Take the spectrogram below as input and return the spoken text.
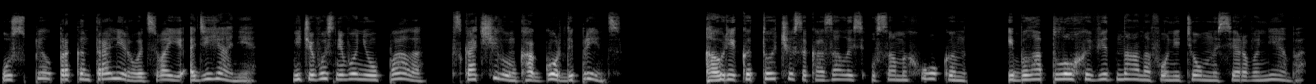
Успел проконтролировать свои одеяния. Ничего с него не упало, вскочил он, как гордый принц. Аурика тотчас оказалась у самых окон, и была плохо видна на фоне темно-серого неба.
